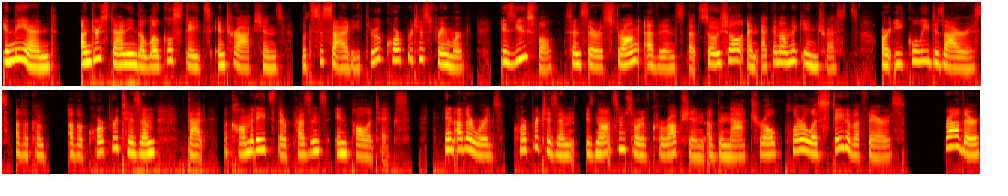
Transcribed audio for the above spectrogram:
In the end, understanding the local state's interactions with society through a corporatist framework is useful since there is strong evidence that social and economic interests are equally desirous of a, of a corporatism that accommodates their presence in politics. In other words, corporatism is not some sort of corruption of the natural, pluralist state of affairs. Rather,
